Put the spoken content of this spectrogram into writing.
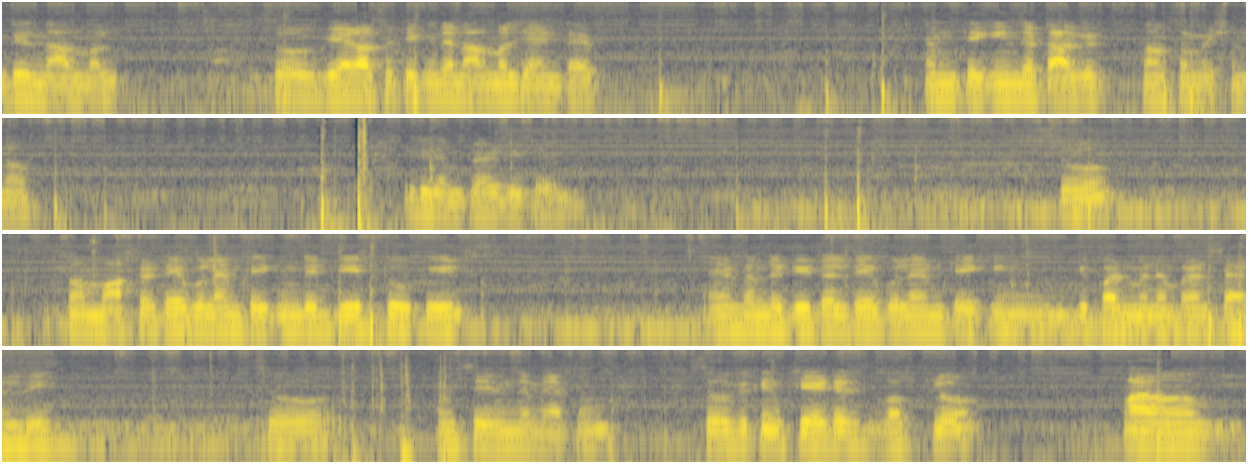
it is normal. So we are also taking the normal join type I'm taking the target transformation now it is employee detail. So from master table I'm taking the, these two fields. And from the detail table I'm taking department number and salary. So I'm saving the mapping. So we can create a workflow. Um,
